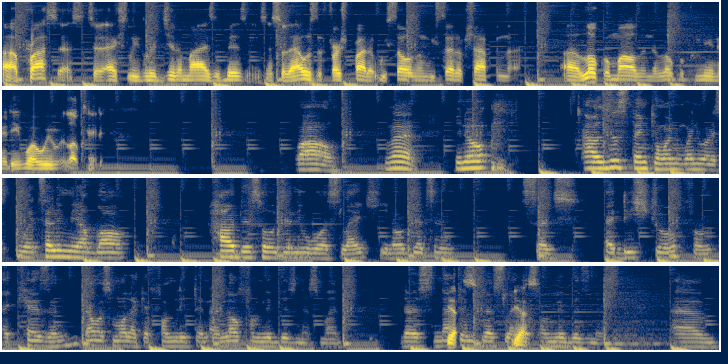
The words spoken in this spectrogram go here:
uh, process to actually legitimize a business. And so that was the first product we sold, and we set up shop in the uh, local mall in the local community where we were located. Wow, man. You know, I was just thinking when when you were, were telling me about how this whole journey was like. You know, getting such a distro from a cousin. That was more like a family thing. I love family business, man. There's nothing Yes. best like Yes. a family business. Um,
